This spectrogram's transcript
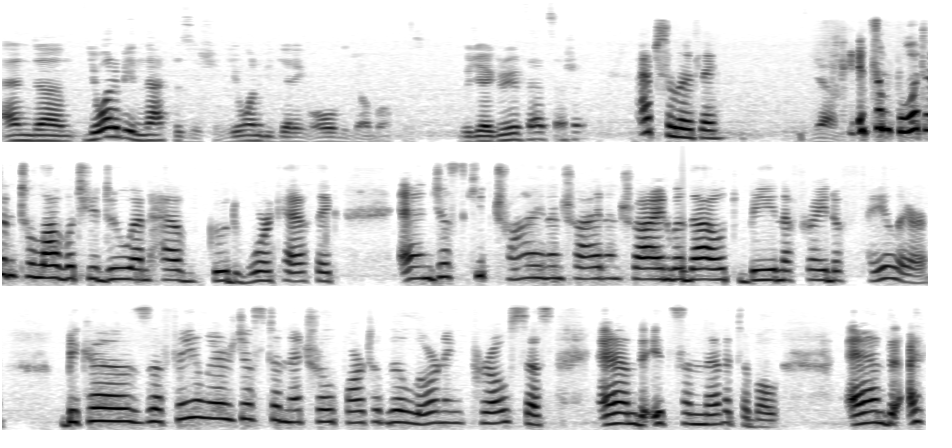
And um, you want to be in that position. You want to be getting all the job offers. Would you agree with that, Sasha? Absolutely. Yeah. It's important to love what you do and have good work ethic and just keep trying and trying and trying without being afraid of failure because failure is just a natural part of the learning process and it's inevitable. And I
